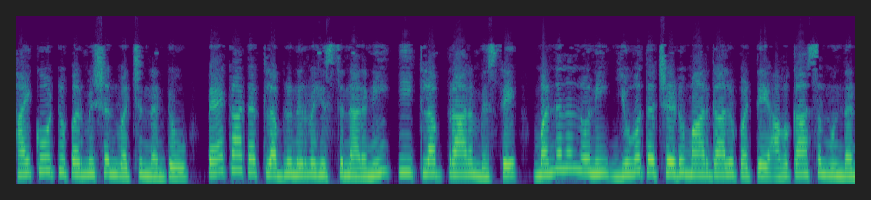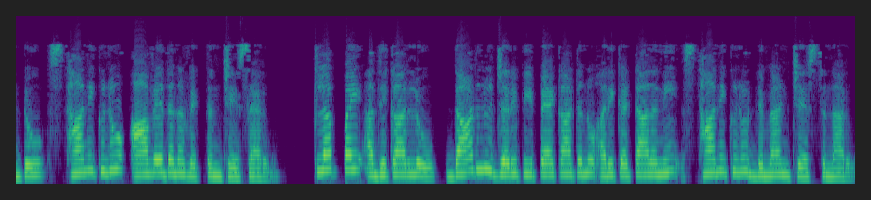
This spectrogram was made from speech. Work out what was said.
హైకోర్టు పర్మిషన్ వచ్చిందంటూ పేకాట క్లబ్లు నిర్వహిస్తున్నారని ఈ క్లబ్ ప్రారంభిస్తే మండలంలోని యువత చెడు మార్గాలు పట్టే అవకాశం ఉందంటూ స్థానికులు ఆవేదన వ్యక్తం చేశారు. క్లబ్ పై అధికారులు దాడులు జరిపి పేకాటను అరికట్టాలని స్థానికులు డిమాండ్ చేస్తున్నారు.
